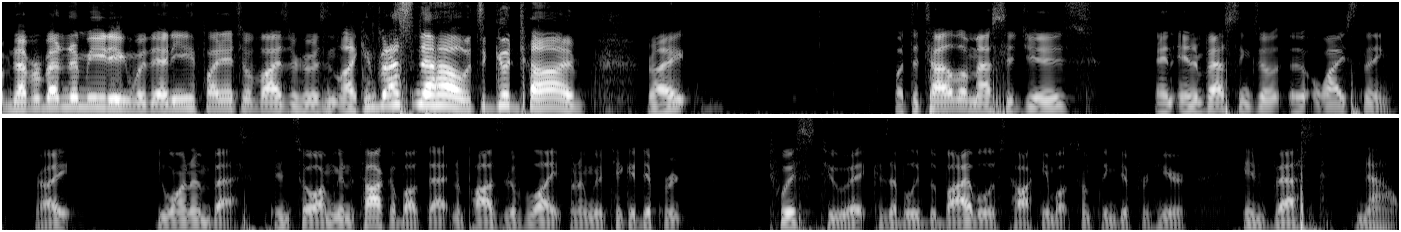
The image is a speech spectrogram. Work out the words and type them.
I've never been in a meeting with any financial advisor who isn't like, invest now, it's a good time, right? But the title of the message is, and, and investing is a, a wise thing, right? You want to invest. And so I'm going to talk about that in a positive light, but I'm going to take a different twist to it, because I believe the Bible is talking about something different here. Invest now.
